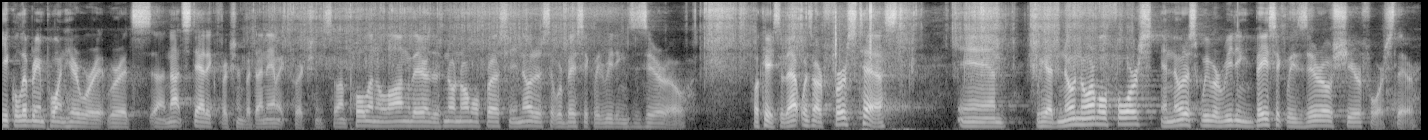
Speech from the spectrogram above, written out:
equilibrium point here where, it, where it's uh, not static friction but dynamic friction. So I'm pulling along there, there's no normal force, and you notice that we're basically reading zero. Okay, so that was our first test, and we had no normal force, and notice we were reading basically zero shear force there.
